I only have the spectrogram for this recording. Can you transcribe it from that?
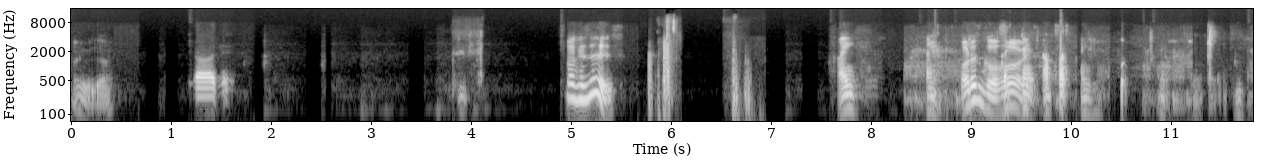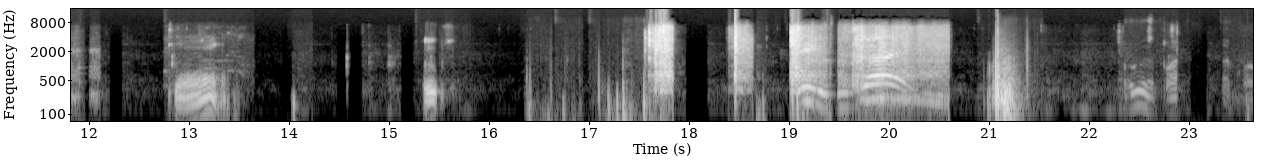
There we go. Got it. What the fuck is this? I. Oh, this go hard. Dang. Oops. Jesus. Who's black, bro?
